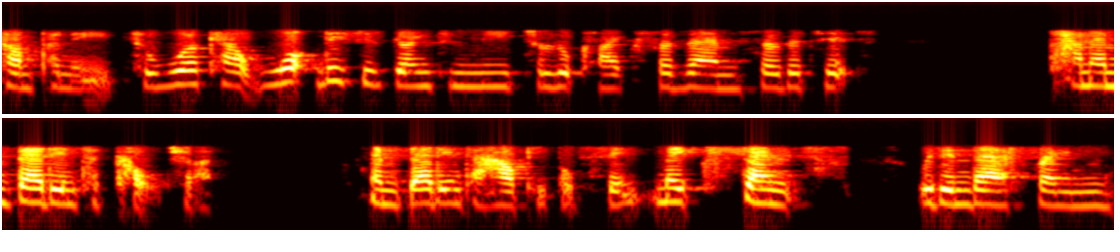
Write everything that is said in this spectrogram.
company to work out what this is going to need to look like for them, so that it can embed into culture, embed into how people think, make sense within their frames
